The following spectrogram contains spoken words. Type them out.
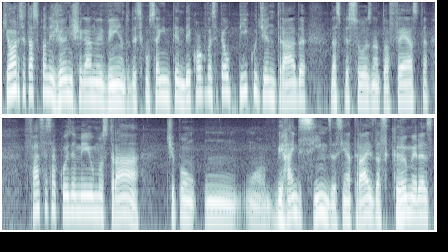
Que horas você está se planejando em chegar no evento? Daí você consegue entender qual que vai ser até o pico de entrada das pessoas na tua festa. Faça essa coisa meio mostrar tipo um, um, um, behind the scenes, assim, atrás das câmeras,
